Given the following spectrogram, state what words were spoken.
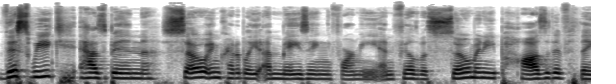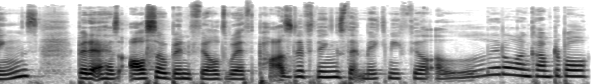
this week has been so incredibly amazing for me and filled with so many positive things, but it has also been filled with positive things that make me feel a little uncomfortable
